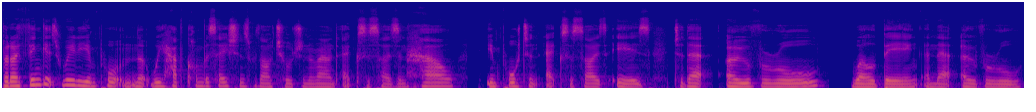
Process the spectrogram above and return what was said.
But I think it's really important that we have conversations with our children around exercise and how important exercise is to their overall well-being and their overall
